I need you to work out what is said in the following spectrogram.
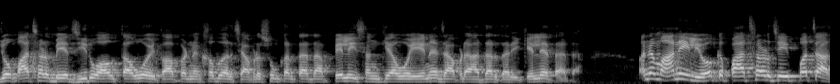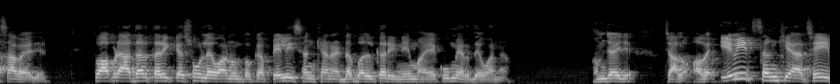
જો પાછળ બે ઝીરો આવતા હોય તો આપણને ખબર છે, આપણે શું કરતા હતા? પહેલી સંખ્યા હોય એને જ આપણે આધાર તરીકે લેતા હતા. અને માની લ્યો કે પાછળ છે એ પચાસ આવે છે. તો આપણે આધાર તરીકે શું લેવાનું? તો કે પેલી સંખ્યાને ડબલ કરીને એમાં એક ઉમેર દેવાના. સમજાય છે? ચાલો, હવે એવી જ સંખ્યા છે એ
